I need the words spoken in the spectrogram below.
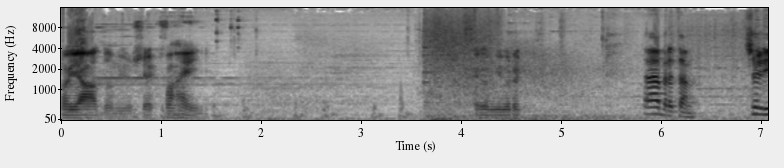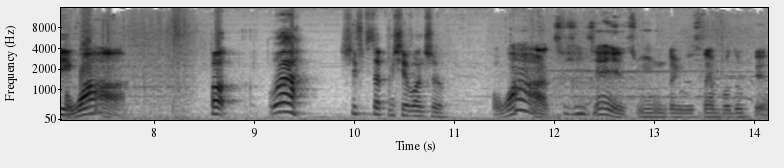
O jadą już, jak fajnie. Tego mi brak. Dobra, tam. Czyli Ła! po... Ła! Shift stop mi się włączył. Ła! Co się dzieje? Czemu tak dostałem po dupie?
